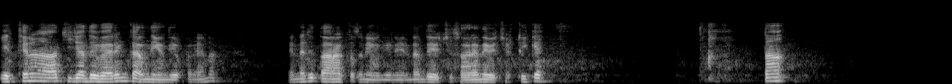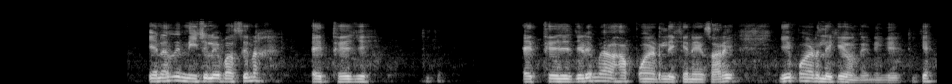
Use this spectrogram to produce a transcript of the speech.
ਇੱਥੇ ਨਾ ਆ ਚੀਜ਼ਾਂ ਤੇ ਵਾਇਰਿੰਗ ਕਰਨੀ ਹੁੰਦੀ ਆਪਾਂ ਨੇ ਹਨਾ ਇਹਨਾਂ 'ਚ ਤਾਰਾਂ ਕੱਸਣੀਆਂ ਹੁੰਦੀਆਂ ਨੇ, ਇਹਨਾਂ ਦੇ ਵਿੱਚ, ਸਾਰਿਆਂ ਦੇ ਵਿੱਚ, ਠੀਕ ਹੈ? ਤਾਂ ਇਹਨਾਂ ਦੇ ਨਿਚਲੇ ਪਾਸੇ ਨਾ, ਇੱਥੇ ਜੇ, ਠੀਕ ਹੈ? ਇੱਥੇ ਜੇ ਜਿਹੜੇ ਮੈਂ ਆਹ ਪੁਆਇੰਟ ਲਿਖੇ ਨੇ ਸਾਰੇ, ਇਹ ਪੁਆਇੰਟ ਲਿਖੇ ਹੁੰਦੇ ਨੇਗੇ, ਠੀਕ ਹੈ?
